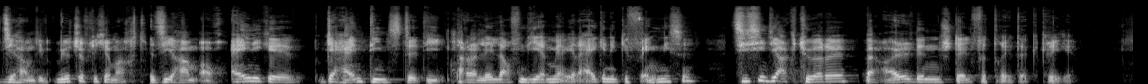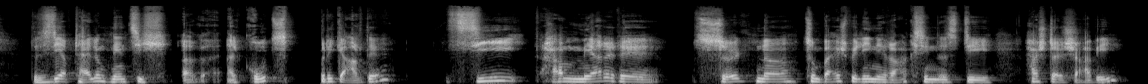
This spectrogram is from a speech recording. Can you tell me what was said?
Sie haben die wirtschaftliche Macht. Sie haben auch einige Geheimdienste, die parallel laufen. Die haben ja ihre eigenen Gefängnisse. Sie sind die Akteure bei all den Stellvertreterkriege. Das ist die Abteilung, nennt sich äh, Al-Quds-Brigade. Sie haben mehrere Söldner, zum Beispiel in Irak sind das die Hashd shabi äh,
